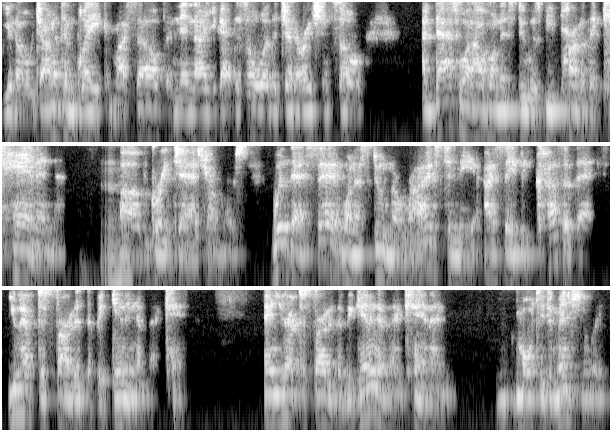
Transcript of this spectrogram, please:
you know, Jonathan Blake and myself. And then now you got this whole other generation. So that's what I wanted to do was be part of the canon mm-hmm. of great jazz drummers. With that said, when a student arrives to me, I say, because of that, you have to start at the beginning of that canon. And you have to start at the beginning of that canon multidimensionally.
